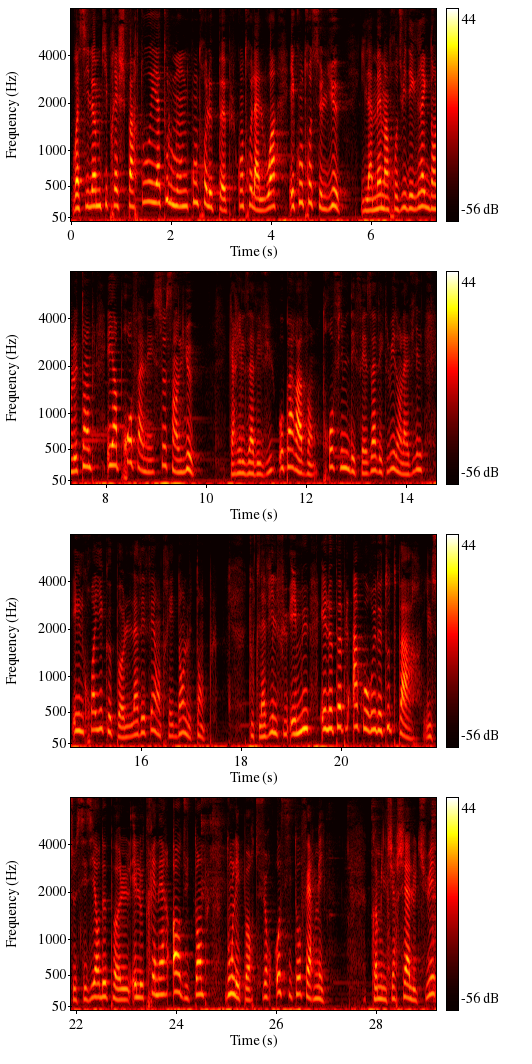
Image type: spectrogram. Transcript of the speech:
Voici l'homme qui prêche partout et à tout le monde contre le peuple, contre la loi et contre ce lieu il a même introduit des Grecs dans le temple et a profané ce saint lieu. car ils avaient vu auparavant Trophime d'Éphèse avec lui dans la ville, et ils croyaient que Paul l'avait fait entrer dans le temple. Toute la ville fut émue, et le peuple accourut de toutes parts. Ils se saisirent de Paul et le traînèrent hors du temple, dont les portes furent aussitôt fermées. Comme ils cherchaient à le tuer,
